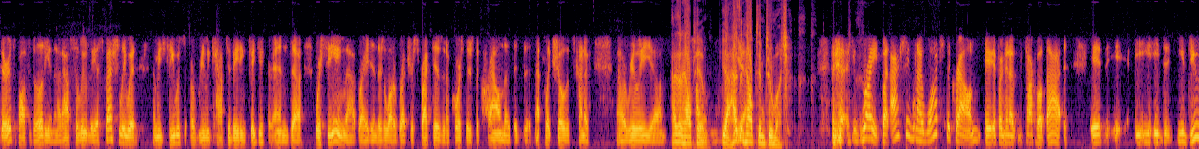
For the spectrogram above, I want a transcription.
there is a possibility in that, absolutely, especially with, I mean, she was a really captivating figure, and uh, we're seeing that, right? And there's a lot of retrospectives, and of course, there's the Crown, the, the, the Netflix show that's kind of uh, really um, hasn't helped him. Yeah, hasn't yeah. helped him too much. right, but actually, when I watched The Crown, if I'm going to talk about that, it, it, it, you do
